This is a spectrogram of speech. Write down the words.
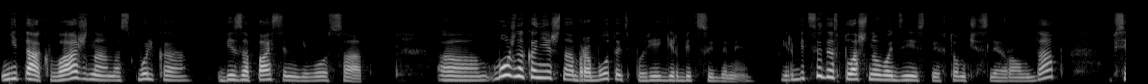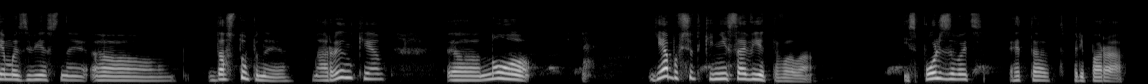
не так важно, насколько безопасен его сад. А, можно, конечно, обработать пырей гербицидами. Гербициды сплошного действия, в том числе Roundup, всем известные, а, доступные на рынке, а, но я бы все-таки не советовала использовать этот препарат.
